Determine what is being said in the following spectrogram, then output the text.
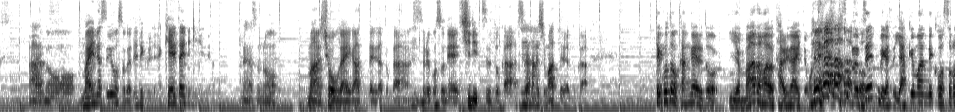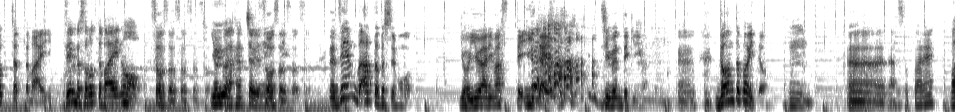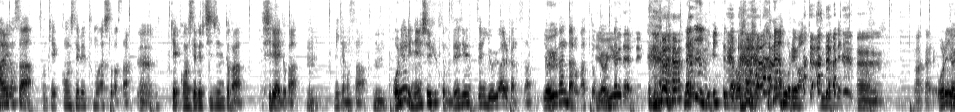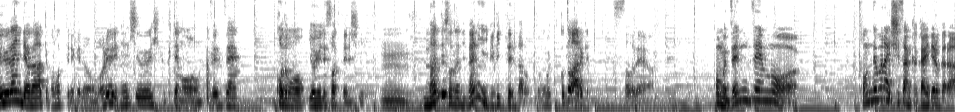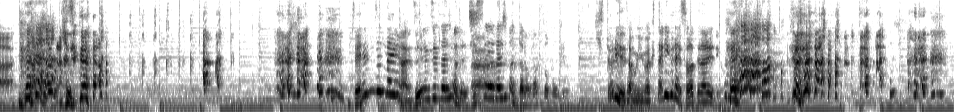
あのマイナス要素が出てくるじゃない。経済的にね。なんかそのまあ障害があったりだとか、うん。それこそね私立とかそういう話もあったりだとか、ってことを考えるといやまだまだ足りないと思って その全部がさ100万でこう揃っちゃった場合。全部揃った場合のそうそうそうそうそう。余裕はなくなっちゃうよね。そうそうそうそう。だから全部あったとしても余裕ありますって言いたいよ 自分的には。うん。どんとこいと。うん。うん。そこはね。周りのさその結婚してる友達とかさうん。結婚してる知人とか知り合いとかうん見てもさ、うん。俺より年収低くても全然全然余裕あるからさ余裕なんだろうなって思う。余裕だよね。何にビビってんだろうって 俺は自分でうん。わかる。俺余裕ないんだよなって思ってるけど俺より年収低くても全然子供余裕で育ててるしうん。なんでそんなに何にビビってんだろうって思うことはあるけど。そうだよ。もう全然もうとんでもない資産抱えてるから 全然大丈夫なんです。よ全然大丈夫なんだよ。実際は大丈夫なんだろうなと思うけど。一人で多分今二人ぐらい育てられるよ。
